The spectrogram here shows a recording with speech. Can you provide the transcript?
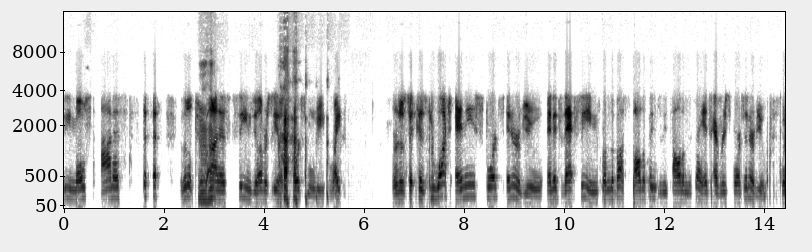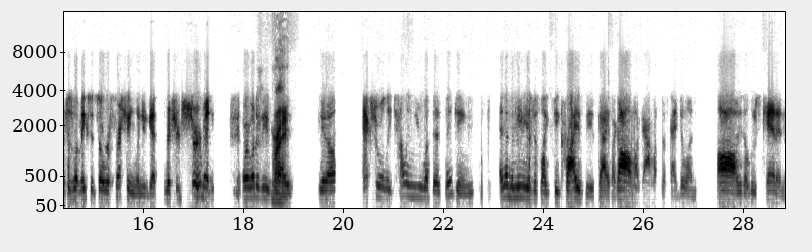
the most honest, a little too mm-hmm. honest scenes you'll ever see in a sports movie. Right? Because you watch any sports interview, and it's that scene from the bus. All the things that he's telling them to say. It's every sports interview, which is what makes it so refreshing when you get Richard Sherman or one of these right. guys, you know, actually telling you what they're thinking, and then the media just like decries these guys, like, "Oh my God, what's this guy doing? Oh, he's a loose cannon."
